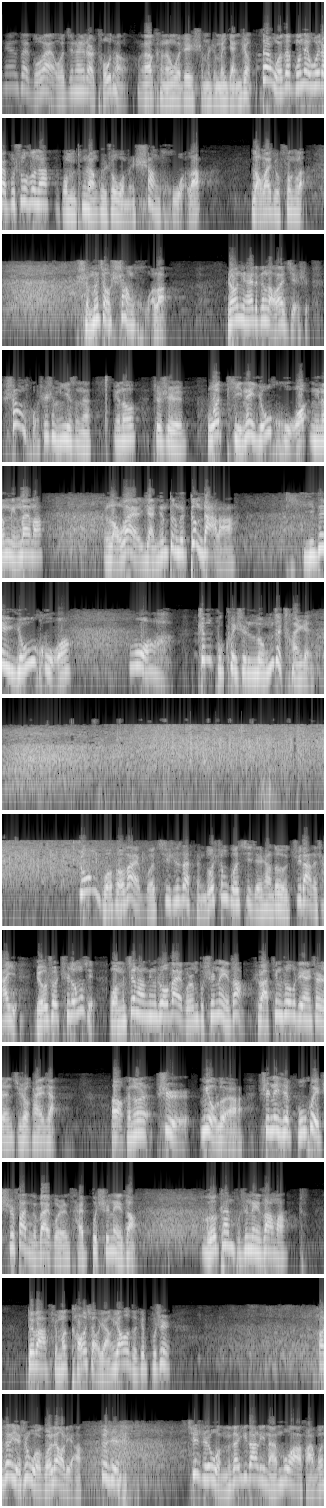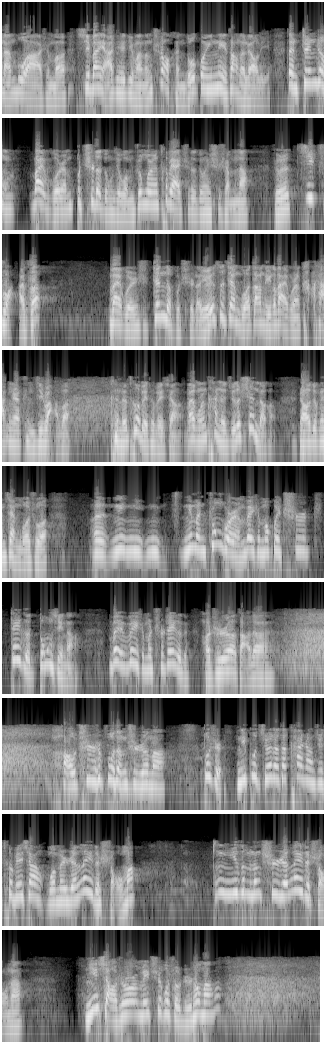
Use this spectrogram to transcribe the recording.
今天在国外，我经常有点头疼，啊，可能我这什么什么炎症。但是我在国内，我有点不舒服呢。我们通常会说我们上火了，老外就疯了。什么叫上火了？然后你还得跟老外解释上火是什么意思呢？You know，就是我体内有火，你能明白吗？老外眼睛瞪得更大了啊！体内有火，哇，真不愧是龙的传人。中国和外国其实，在很多生活细节上都有巨大的差异。比如说吃东西，我们经常听说外国人不吃内脏，是吧？听说过这件事的人举手看一下。哦，很多人是谬论啊，是那些不会吃饭的外国人才不吃内脏。鹅肝不是内脏吗？对吧？什么烤小羊腰子，这不是？好像也是我国料理啊，就是。其实我们在意大利南部啊、法国南部啊、什么西班牙这些地方能吃到很多关于内脏的料理，但真正外国人不吃的东西，我们中国人特别爱吃的东西是什么呢？比如说鸡爪子，外国人是真的不吃的。有一次建国当着一个外国人，咔咔跟那啃鸡爪子，啃的特别特别香，外国人看着觉得瘆得慌，然后就跟建国说：“呃，你你你你们中国人为什么会吃这个东西呢？”为为什么吃这个呢？好吃啊？咋的？好吃不能吃吗？不是，你不觉得它看上去特别像我们人类的手吗？你怎么能吃人类的手呢？你小时候没吃过手指头吗？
